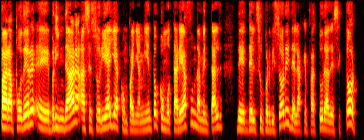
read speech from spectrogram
para poder eh, brindar asesoría y acompañamiento como tarea fundamental del supervisor y de la jefatura de sector?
